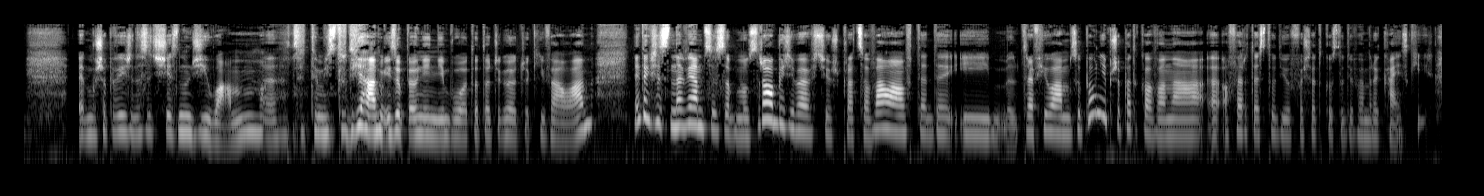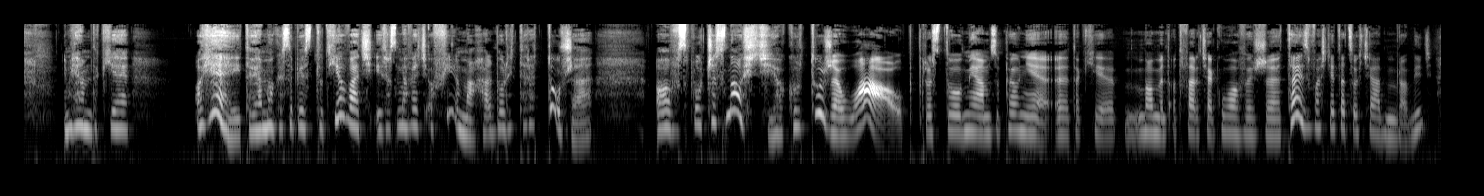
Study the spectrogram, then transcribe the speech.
e, muszę powiedzieć, że dosyć się znudziłam tymi studiami. Zupełnie nie było to, to czego oczekiwałam. No i tak się zastanawiałam, co ze sobą zrobić, bo właściwie już pracowałam wtedy i trafiłam zupełnie przypadkowo na ofertę studiów w Ośrodku Studiów Amerykańskich. I miałam takie ojej, to ja mogę sobie studiować i rozmawiać o filmach albo literaturze, o współczesności, o kulturze. Wow! Po prostu miałam zupełnie e, taki moment otwarcia głowy, że to jest właśnie to, co chciałabym robić.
